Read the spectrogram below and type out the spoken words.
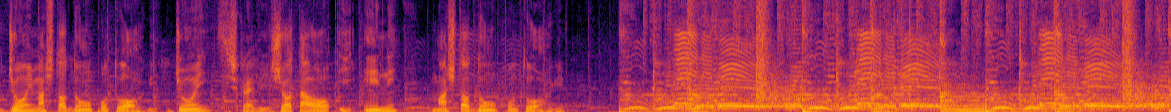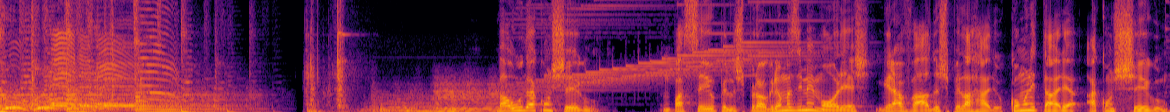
joinmastodon.org. Join se escreve J-O-I-N mastodon.org. Baú da Aconchego. Um passeio pelos programas e memórias gravados pela rádio comunitária Aconchego.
